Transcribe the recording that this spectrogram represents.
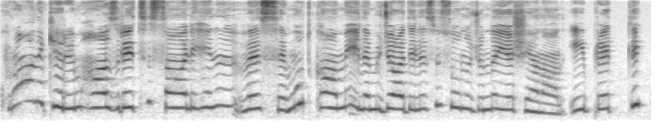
Kur'an-ı Kerim Hazreti Salih'in ve Semud kavmi ile mücadelesi sonucunda yaşanan ibretlik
